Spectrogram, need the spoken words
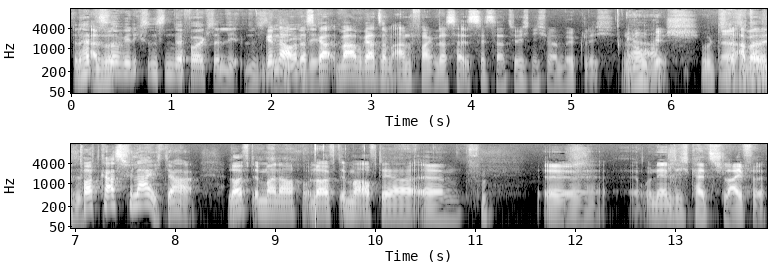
dann hat Also- es doch wenigstens ein Erfolgserlebnis. Genau, das Idee. war ganz am Anfang. Das ist jetzt natürlich nicht mehr möglich. Logisch. gut, ne? also Aber mit Podcast vielleicht, ja. Läuft immer noch, läuft immer auf der ähm, äh, Unendlichkeitsschleife.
